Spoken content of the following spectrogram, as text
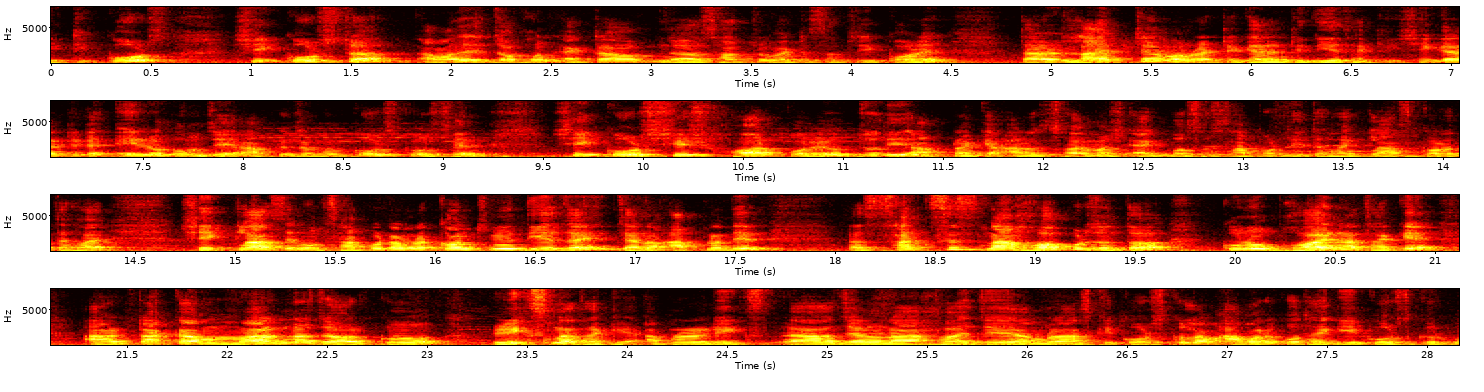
একটি কোর্স সেই কোর্সটা আমাদের যখন একটা ছাত্র বা একটা ছাত্রী করে, তার লাইফ টাইম আমরা একটা গ্যারান্টি দিয়ে থাকি। সেই গ্যারান্টিটা এইরকম যে, আপনি যখন কোর্স করছেন, সেই কোর্স শেষ হওয়ার পরেও যদি আপনাকে আরও ছয় মাস, এক বছর সাপোর্ট দিতে হয় ক্লাস করাতে হয়, সেই ক্লাস এবং সাপোর্ট আমরা কন্টিনিউ দিয়ে যাই, যেন আপনাদের সাকসেস না হওয়া পর্যন্ত কোনো ভয় না থাকে আর টাকা মার না যাওয়ার কোনো রিস্ক না থাকে। আপনারা রিস্ক যেন না হয় যে আমরা আজকে কোর্স করলাম, আবারও কোথায় গিয়ে কোর্স করব।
